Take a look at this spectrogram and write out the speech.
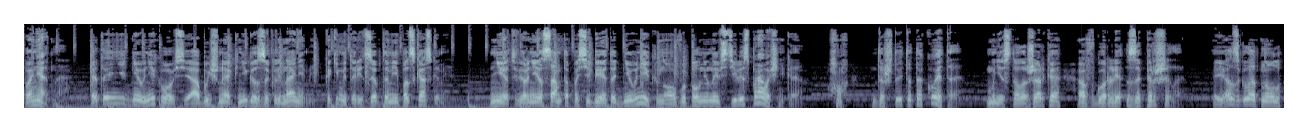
понятно. Это и не дневник вовсе, а обычная книга с заклинаниями, какими-то рецептами и подсказками. Нет, вернее, сам-то по себе это дневник, но выполненный в стиле справочника. Хо, да что это такое-то? Мне стало жарко, а в горле запершило. Я сглотнул,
